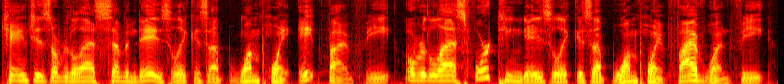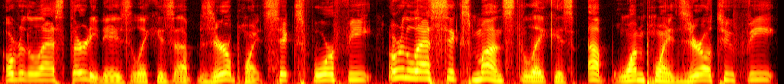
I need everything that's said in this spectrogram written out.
Changes over the last seven days, the lake is up 1.85 feet. Over the last 14 days, the lake is up 1.51 feet. Over the last 30 days, the lake is up 0.64 feet. Over the last six months, the lake is up 1.02 feet.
